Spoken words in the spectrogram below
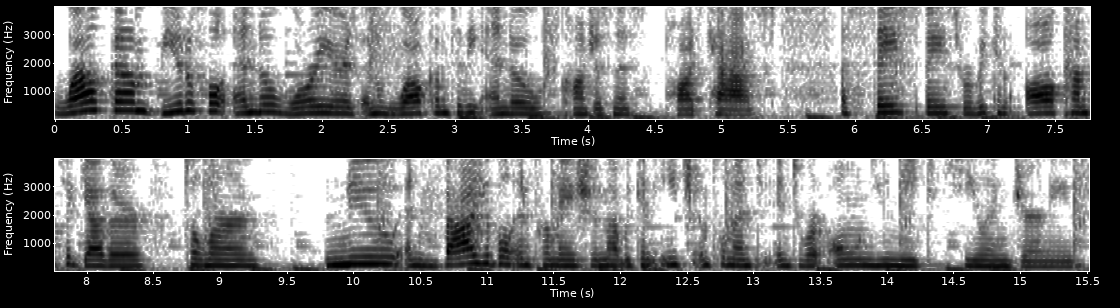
Welcome, beautiful Endo warriors, and welcome to the Endo Consciousness Podcast, a safe space where we can all come together to learn new and valuable information that we can each implement into our own unique healing journeys.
